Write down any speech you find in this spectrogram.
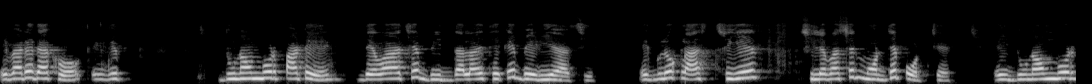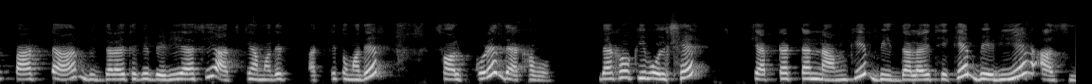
এবারে দেখো, এই যে দু নম্বর পার্টে দেওয়া আছে বিদ্যালয় থেকে বেরিয়ে আসি। এগুলো ক্লাস থ্রি এর সিলেবাসের মধ্যে পড়ছে। এই দু নম্বর পার্টটা বিদ্যালয় থেকে বেরিয়ে আসি। আজকে আমাদের, আজকে তোমাদের সলভ করে দেখাবো। দেখো কি বলছে? চ্যাপ্টারটার নাম কি? বিদ্যালয় থেকে বেরিয়ে আসি।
